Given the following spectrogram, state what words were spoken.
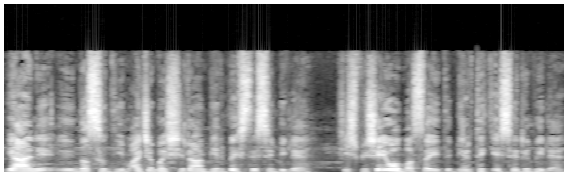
Yani e, nasıl diyeyim acaba şiran bir bestesi bile hiçbir şey olmasaydı bir tek eseri bile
